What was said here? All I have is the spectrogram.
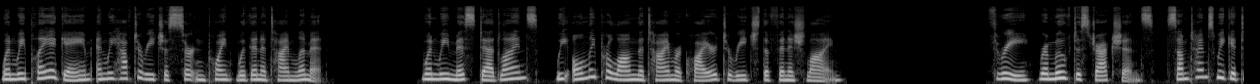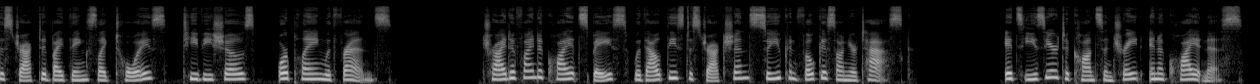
when we play a game and we have to reach a certain point within a time limit. When we miss deadlines, we only prolong the time required to reach the finish line. 3. Remove distractions. Sometimes we get distracted by things like toys, TV shows, or playing with friends. Try to find a quiet space without these distractions so you can focus on your task. It's easier to concentrate in a quietness.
